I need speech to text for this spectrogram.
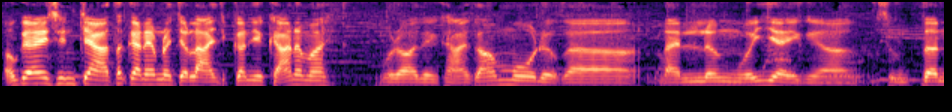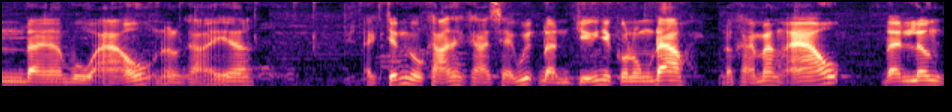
Ok, xin chào tất cả anh em đã trở lại kênh như Khải em ơi Vừa rồi thì Khải có mua được uh, đai lưng với giày uh, xương tinh, đai vụ ảo Nên là Khải uh, đặc chính của Khải thì Khải sẽ quyết định chuyển về con lông đao. Là Khải mang áo, đai lưng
